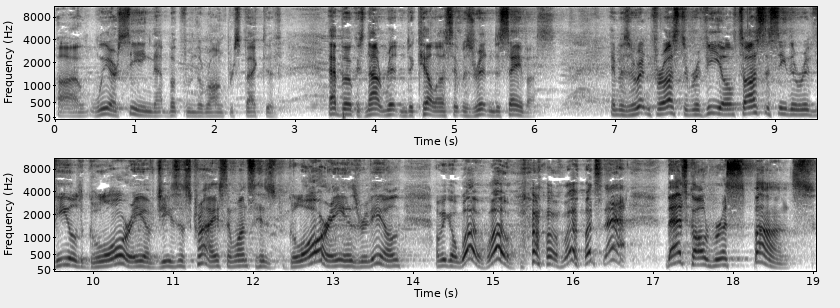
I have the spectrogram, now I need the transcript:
Uh, we are seeing that book from the wrong perspective. That book is not written to kill us, it was written to save us. It was written for us to reveal, to us to see the revealed glory of Jesus Christ. And once his glory is revealed, we go, whoa, whoa, whoa, what's that? That's called response.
